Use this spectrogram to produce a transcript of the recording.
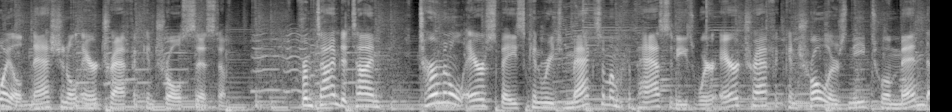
oiled national air traffic control system. From time to time, terminal airspace can reach maximum capacities where air traffic controllers need to amend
